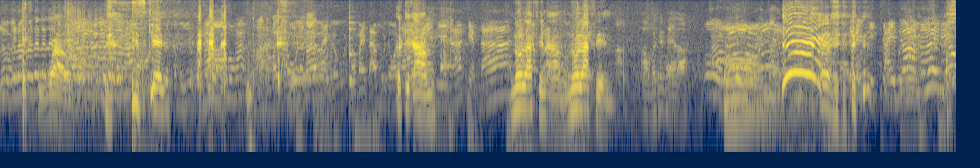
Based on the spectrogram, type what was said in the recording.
เลิกเลิกเลิกเลิกเลิก Wow. he's scared. ต่อไปตามคุณโดนนะโอเคอาม ดีนะเจ็นะ No laughing, um, no laughing. เอามาเช็ดแผลเหรอ โอ้ จิตใจมึงเลยนิ้ว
